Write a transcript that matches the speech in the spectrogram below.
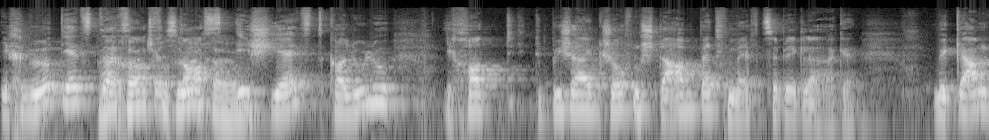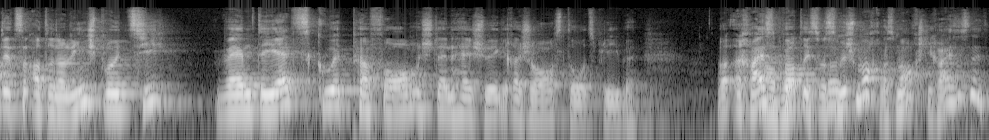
Ich würde jetzt Ja, sagen, das ja. ist jetzt Kalulu. Ich hat, du bist eigentlich schon auf dem Sterbebett vom FCB gelegen. Wir geben dir jetzt eine Adrenalinspritze. Wenn du jetzt gut performst, dann hast du wirklich eine Chance, dort zu bleiben. Ich weiss, Aber Patrice, was willst du machen? Was machst du? Ich weiß es nicht.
